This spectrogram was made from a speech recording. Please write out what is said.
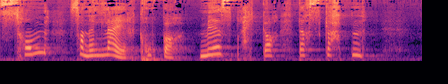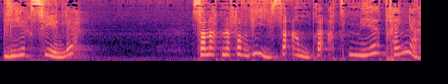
Som sånne leirkrukker med sprekker der skatten blir synlig. Sånn at vi får vise andre at vi trenger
